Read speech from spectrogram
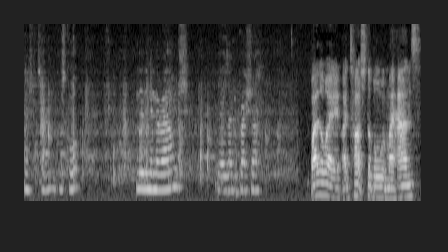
Nice return. Was caught. Moving him around. Yeah, he's under pressure. By the way, I touched the ball with my hands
